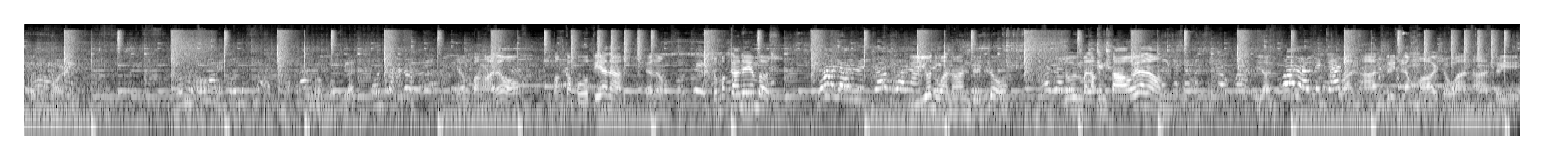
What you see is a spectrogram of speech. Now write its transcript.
Good morning. Okay. Coco Flat. Yan pang ano, oh. Pang kaputi yan ah. Yan oh. So magkano yan boss? Yun, 100 lo. oh. So malaking tao yan oh. Yan. 100 lang mga guys, oh, 100.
